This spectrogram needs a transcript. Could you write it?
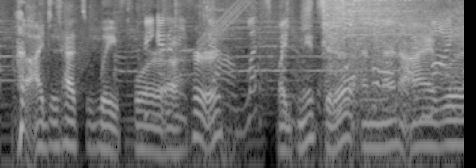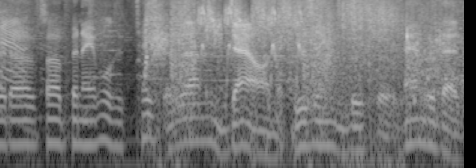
I just had to wait for uh, her, like Mitsuru, and then I would have uh, been able to take them down using Bufu. And they're dead.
